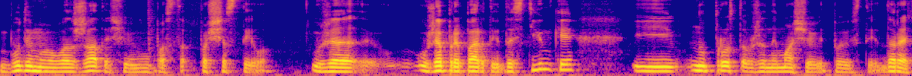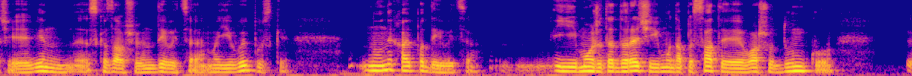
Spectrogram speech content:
Будемо вважати, що йому пощастило. Уже, уже припертий до стінки, і ну просто вже нема що відповісти. До речі, він е, сказав, що він дивиться мої випуски. Ну, нехай подивиться. І можете, до речі, йому написати вашу думку. Е,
